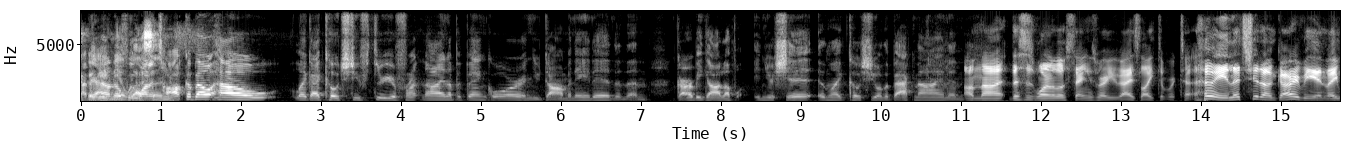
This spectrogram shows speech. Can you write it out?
I mean, I don't know if we want to talk about how like I coached you through your front nine up at Bangor and you dominated, and then Garby got up in your shit and like coached you on the back nine, and I'm not. This is one of those things where you guys like to pretend. Hey, let's shit on Garby and like,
